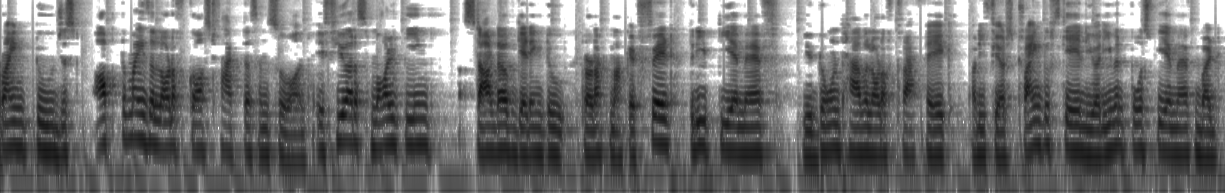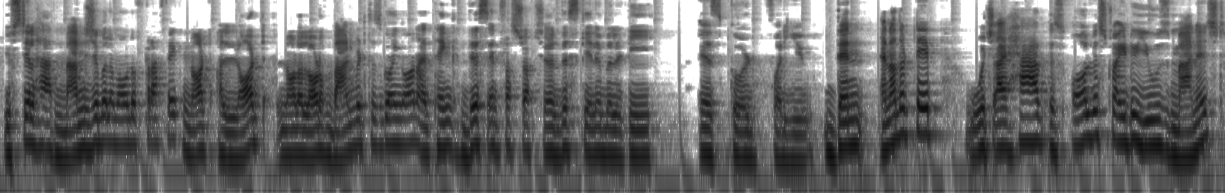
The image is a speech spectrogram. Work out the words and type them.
trying to just optimize a lot of cost factors and so on. If you are a small team, a startup getting to product market fit, pre-PMF, you don't have a lot of traffic, or if you're trying to scale, you're even post PMF, but you still have manageable amount of traffic, not a lot, not a lot of bandwidth is going on. I think this infrastructure, this scalability is good for you. Then another tip which I have is always try to use managed,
